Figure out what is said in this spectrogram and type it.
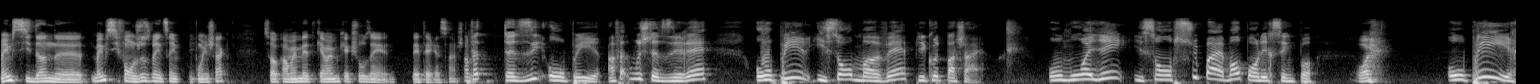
même s'ils donnent, euh, même s'ils font juste 25 points chaque, ça va quand même être quand même quelque chose d'in- d'intéressant. En fait, te dis au pire. En fait, moi, je te dirais, au pire, ils sont mauvais puis ils coûtent pas cher. Au moyen, ils sont super bons puis on les signe pas. ouais. Au pire,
